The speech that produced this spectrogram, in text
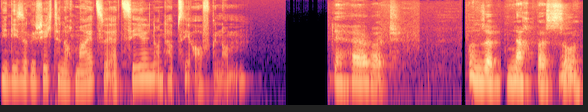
mir diese Geschichte nochmal zu erzählen und habe sie aufgenommen. Der Herbert, unser Nachbarssohn,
